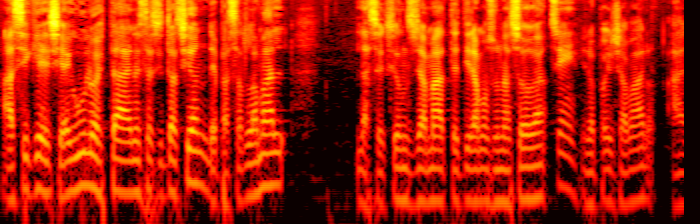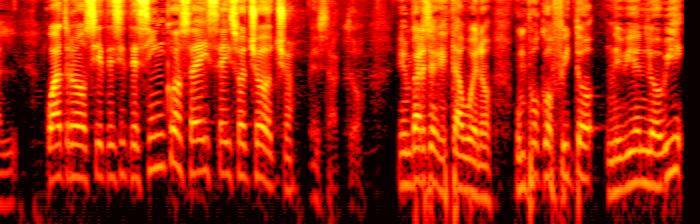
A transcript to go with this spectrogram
Así que si alguno está en esa situación de pasarla mal, La sección se llama Te tiramos una soga. Sí. Y nos pueden llamar al 4775-6688. Exacto. Y me parece que está bueno. Un poco Fito, ni bien lo vi,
